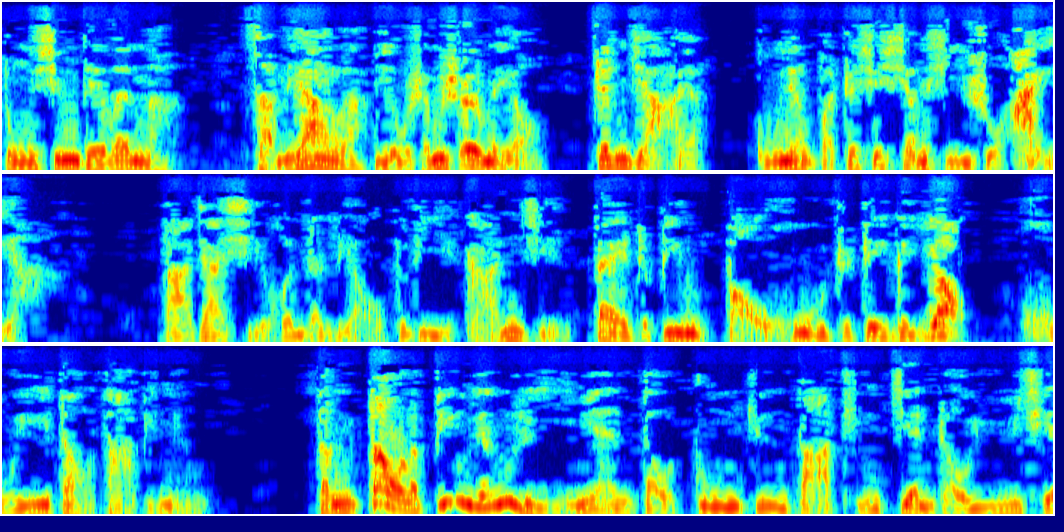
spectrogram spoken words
董兴得问呐：“怎么样了？有什么事没有？真假呀？”姑娘把这些详细一说。哎呀，大家喜欢的了不地，赶紧带着兵保护着这个药，回到大兵营。等到了兵营里面，到中军大厅见着于谦，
